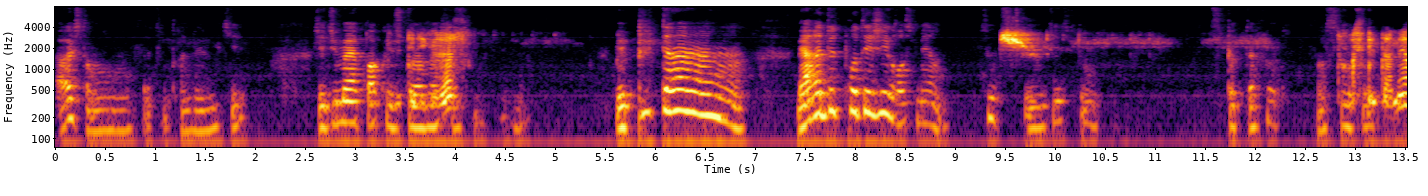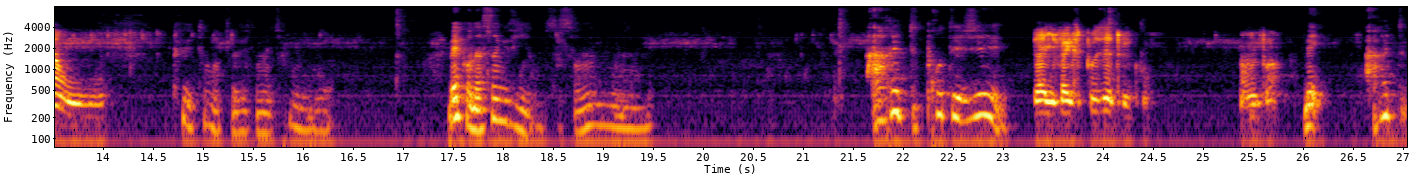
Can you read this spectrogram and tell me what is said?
Ah ouais, j'étais en, en fait en train de me niquer. J'ai du mal à croire que je peux avoir-. Mais putain Mais arrête de te protéger, grosse merde. C'est c'est. C'est pas de ta faute. Enfin, peu. c'était ta mère ou. Putain, tu vas t'en mettre. Mec, on a 5 vies. hein. Ça sent même. euh, Arrête de te protéger. Là, il va exploser à tous les coups. Non, même pas. Arrête de.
